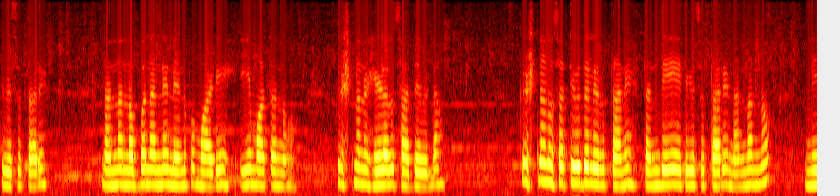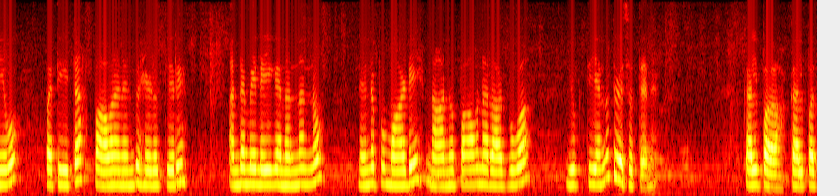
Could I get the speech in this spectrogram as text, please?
ತಿಳಿಸುತ್ತಾರೆ. ನನ್ನನ್ನೊಬ್ಬನನ್ನೇ ನೆನಪು ಮಾಡಿ ಈ ಮಾತನ್ನು ಕೃಷ್ಣನು ಹೇಳಲು ಸಾಧ್ಯವಿಲ್ಲ. ಕೃಷ್ಣನು ಸತ್ಯುಗದಲ್ಲಿರುತ್ತಾನೆ ತಂದೆಯೇ ತಿಳಿಸುತ್ತಾರೆ, ನನ್ನನ್ನು ನೀವು ಪತೀತ ಪಾವನನೆಂದು ಹೇಳುತ್ತೀರಿ. ಅಂದ ಮೇಲೆ ಈಗ ನನ್ನನ್ನು ನೆನಪು ಮಾಡಿ ನಾನು ಪಾವನರಾಗುವ ಯುಕ್ತಿಯನ್ನು ತಿಳಿಸುತ್ತೇನೆ. ಕಲ್ಪ, ಕಲ್ಪದ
